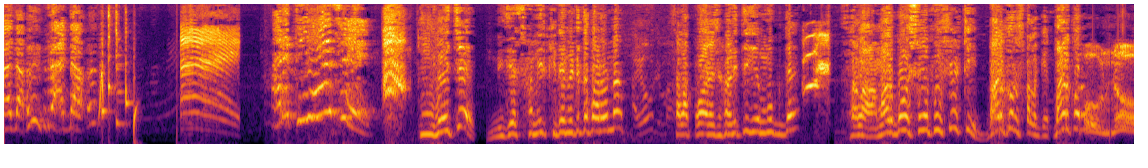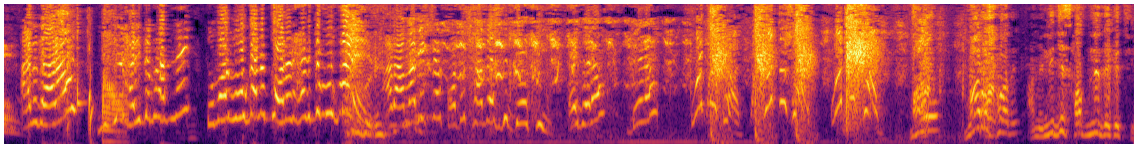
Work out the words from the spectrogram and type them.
রাধা রাধা। আরে কি হয়েছে? কি হয়েছে? নিজের স্বামীর খিদে মেটাতে পারো না? শালা পরে ঝাড়িতে গিয়ে মুখ দেয় শালা আমার বউর সঙ্গে ফুসফুসটি বার করো শালাকে বার করো। আরে দাঁড়াও। নিজের হাড়িতে ভাত নেই? তোমার বউ কেন পরের হাড়িতে মুখ আর আমার একটা কত স্বাদ আজকে দেখি। এই বেরো বেরো। কত স্বাদ? কত স্বাদ? কত স্বাদ? মারো মারো সরে আমি নিজে স্বপ্নে দেখেছি।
